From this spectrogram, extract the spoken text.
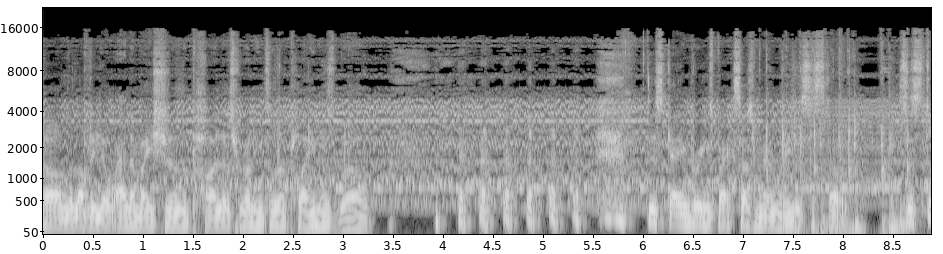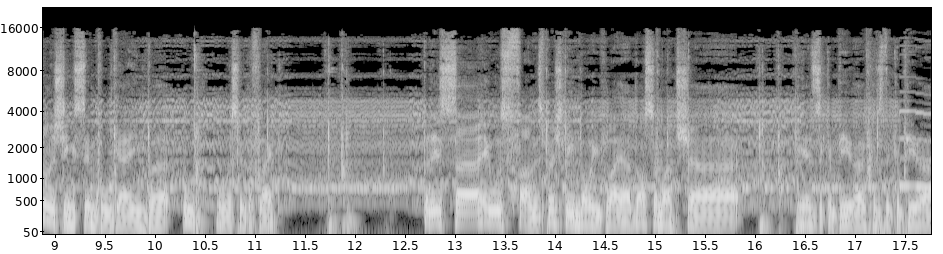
oh, the lovely little animation of the pilots running to the plane as well. this game brings back such memories. It's, a, it's an astonishing simple game, but ooh, almost hit the flag but it's uh, it was fun, especially multiplayer. Not so much uh, against the computer because the computer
